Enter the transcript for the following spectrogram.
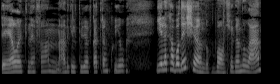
dela, que não ia falar nada, que ele podia ficar tranquilo. E ele acabou deixando. Bom, chegando lá,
